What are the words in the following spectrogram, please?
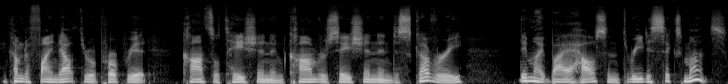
and come to find out through appropriate consultation and conversation and discovery, they might buy a house in three to six months.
